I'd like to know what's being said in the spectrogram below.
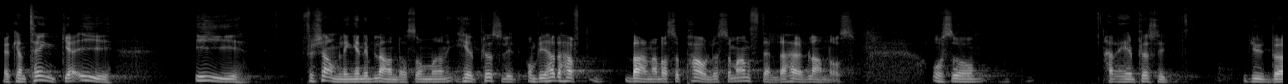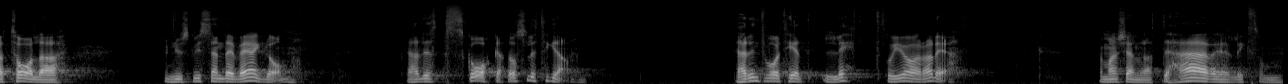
Jag kan tänka i, i församlingen ibland oss om man helt plötsligt, om vi hade haft Barnabas och Paulus som anställda här bland oss och så hade helt plötsligt Gud börjat tala, nu ska vi sända iväg dem. Det hade skakat oss lite grann. Det hade inte varit helt lätt att göra det. När man känner att det här är liksom,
